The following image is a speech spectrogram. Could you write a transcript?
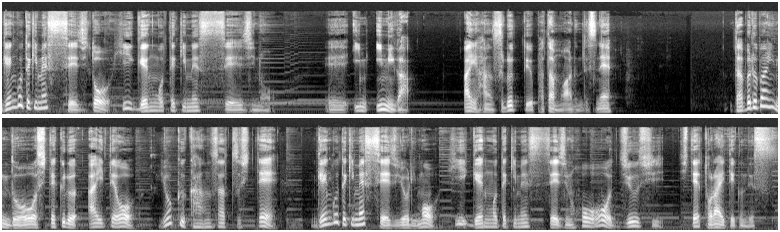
言語的メッセージと非言語的メッセージの、えー、意味が相反するっていうパターンもあるんですね。ダブルバインドをしてくる相手をよく観察して言語的メッセージよりも非言語的メッセージの方を重視して捉えていくんです。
